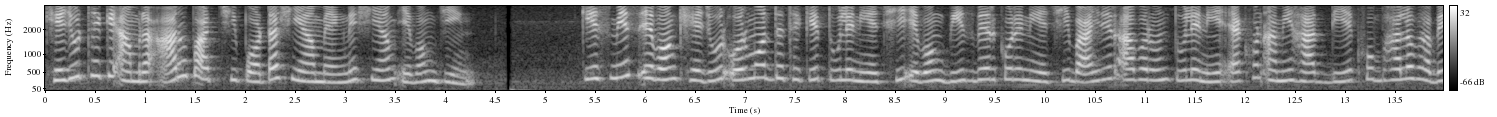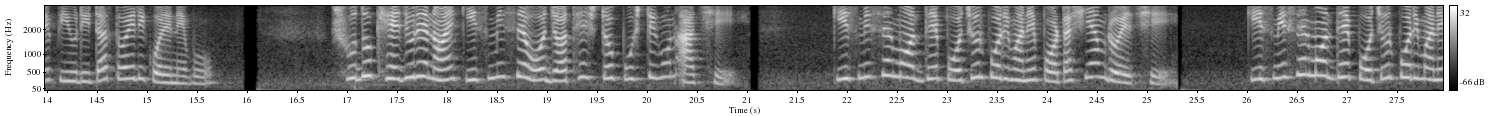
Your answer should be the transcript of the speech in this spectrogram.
খেজুর থেকে আমরা আরও পাচ্ছি পটাশিয়াম, ম্যাগনেসিয়াম এবং জিঙ্ক। কিশমিশ এবং খেজুর ওর মধ্যে থেকে তুলে নিয়েছি এবং বীজ বের করে নিয়েছি। বাইরের আবরণ তুলে নিয়ে এখন আমি হাত দিয়ে খুব ভালোভাবে পিউরিটা তৈরি করে নেব। শুধু খেজুরে নয় কিশমিশেও যথেষ্ট পুষ্টিগুণ আছে। কিশমিশের মধ্যে প্রচুর পরিমাণে পটাশিয়াম রয়েছে। কিশমিশের মধ্যে প্রচুর পরিমাণে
